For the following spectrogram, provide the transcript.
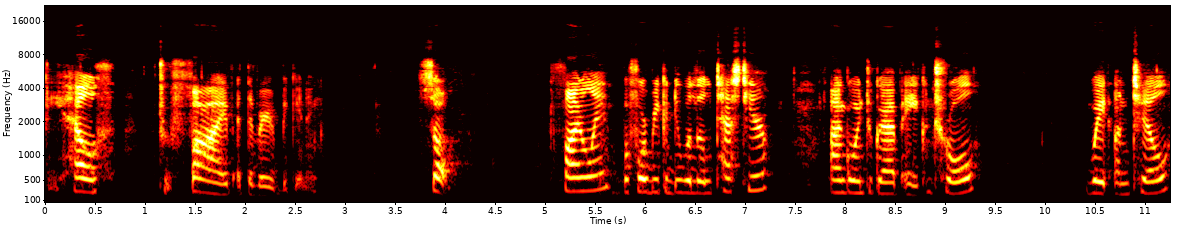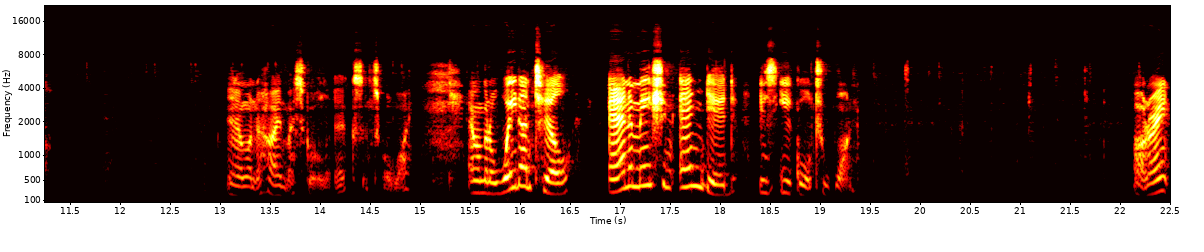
the health to 5 at the very beginning. So, finally, before we can do a little test here, I'm going to grab a control, wait until, and I want to hide my scroll X and scroll Y, and we're going to wait until animation ended is equal to 1. Alright,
